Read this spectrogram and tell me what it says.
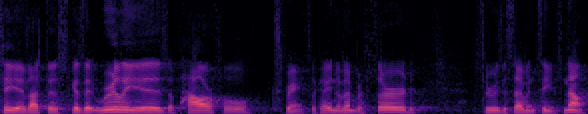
to you about this because it really is a powerful experience, okay? November 3rd through the 17th. Now,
